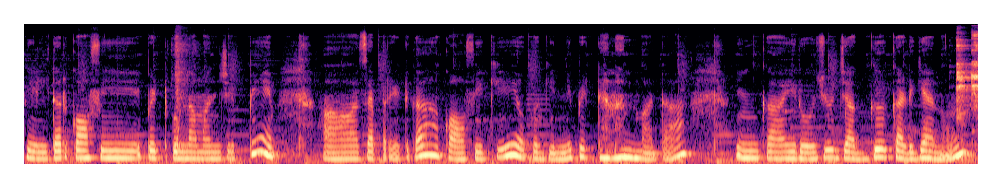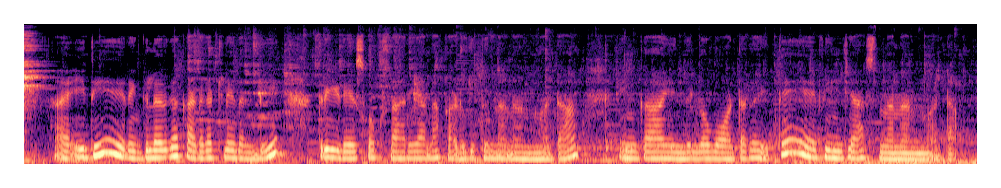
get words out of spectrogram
ఫిల్టర్ కాఫీ పెట్టుకుందామని చెప్పి సపరేట్గా కాఫీకి ఒక గిన్నె పెట్టాను అనమాట ఇంకా ఈరోజు జగ్ కడిగాను. ఇది రెగ్యులర్గా కడగట్లేదండి. త్రీ డేస్కి ఒకసారి అలా కడుగుతున్నాను అనమాట ఇంకా ఇందులో వాటర్ అయితే ఫిల్ చేస్తున్నాను అనమాట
